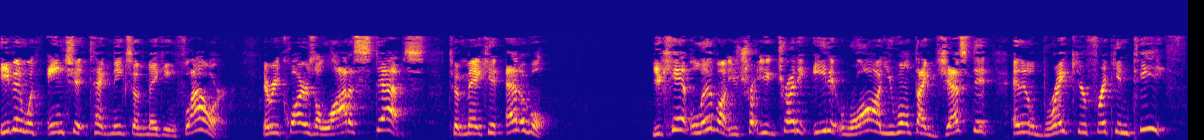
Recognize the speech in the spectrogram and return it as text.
Even with ancient techniques of making flour, it requires a lot of steps to make it edible. You can't live on you try you try to eat it raw, you won't digest it and it'll break your freaking teeth.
